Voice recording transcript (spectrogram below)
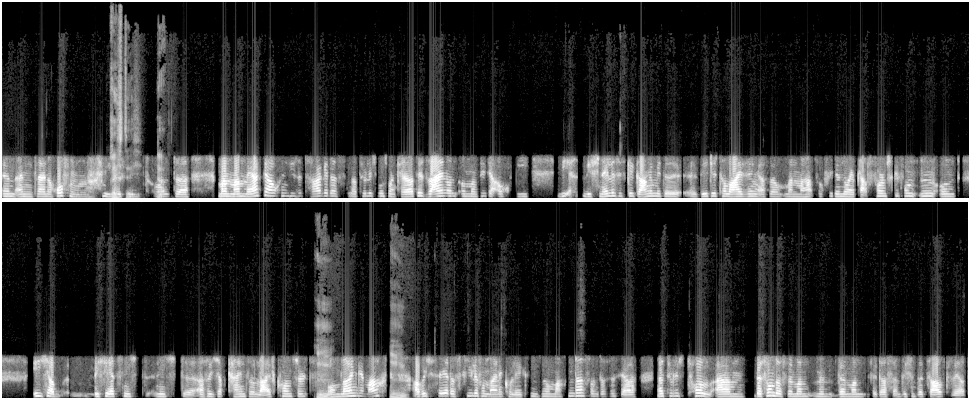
ein, ein kleiner Hoffen. Richtig, ja. Und äh, man, man merkt ja auch in diese Tage, dass natürlich muss man kreativ sein und, und man sieht ja auch, wie, wie, wie schnell es ist gegangen mit der äh, Digitalizing. Also man, man hat so viele neue Plattforms gefunden und ich habe bis jetzt nicht, nicht, äh, also ich habe kein so Live-Concerts Mhm. online gemacht, Mhm. aber ich sehe, dass viele von meinen Kollegen so machen das und das ist ja natürlich toll. Ähm, besonders wenn man wenn man für das ein bisschen bezahlt wird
